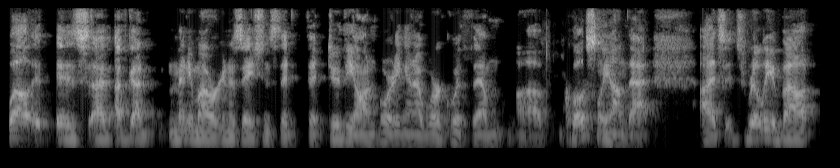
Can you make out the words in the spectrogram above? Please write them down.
Well, it is. I've got many of my organizations that that do the onboarding, and I work with them uh, closely on that. Uh, it's it's really about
